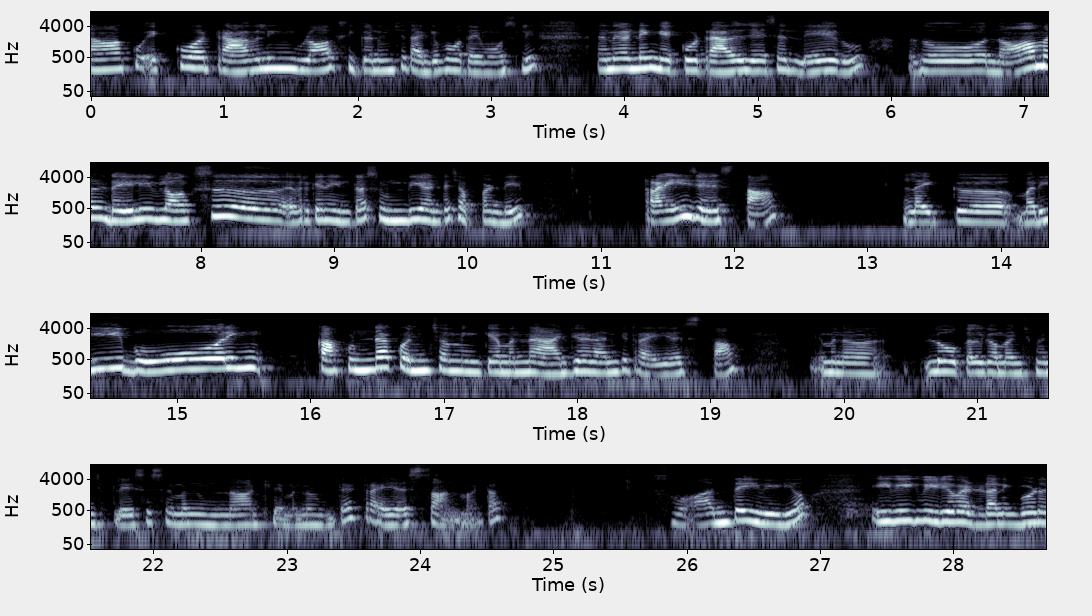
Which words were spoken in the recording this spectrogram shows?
నాకు ఎక్కువ ట్రావెలింగ్ వ్లాగ్స్ ఇక్కడ నుంచి తగ్గిపోతాయి మోస్ట్లీ ఎందుకంటే ఇంక ఎక్కువ ట్రావెల్ చేసేది లేదు. సో నార్మల్ డైలీ వ్లాగ్స్ ఎవరికైనా ఇంట్రెస్ట్ ఉంది అంటే చెప్పండి. ట్రై చేస్తా. లైక్ మరీ బోరింగ్ కాకుండా కొంచెం ఇంకేమన్నా యాడ్ చేయడానికి ట్రై చేస్తా. ఏమైనా లోకల్గా మంచి మంచి ప్లేసెస్ ఏమైనా ఉన్నా అట్లా ఏమైనా ఉంటే ట్రై చేస్తా అనమాట సో అంతే ఈ వీడియో. ఈ వీక్ వీడియో పెట్టడానికి కూడా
